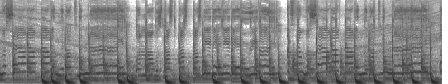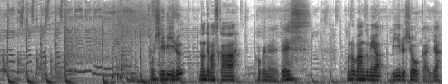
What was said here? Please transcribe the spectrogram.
美味しいビール飲んでますか？コグネです。この番組はビール紹介や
